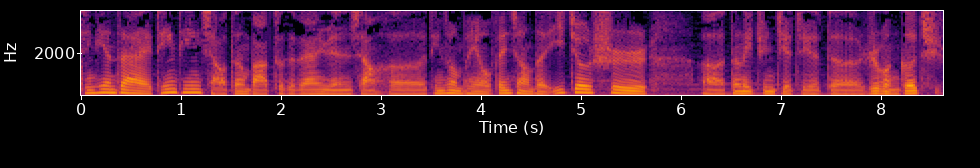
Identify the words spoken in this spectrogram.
今天在听听小邓吧这个单元，想和听众朋友分享的依旧是，呃，邓丽君姐姐的日文歌曲。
